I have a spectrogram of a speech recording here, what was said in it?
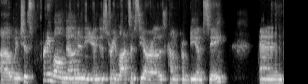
uh, which is pretty well known in the industry. Lots of CROs come from BMC. And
